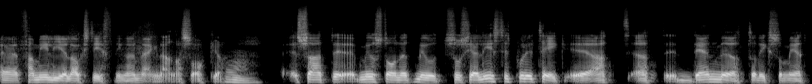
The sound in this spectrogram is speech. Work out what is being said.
eh, familjelagstiftning och en mängd andra saker. Mm. Så att eh, motståndet mot socialistisk politik, eh, att, att den möter liksom ett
